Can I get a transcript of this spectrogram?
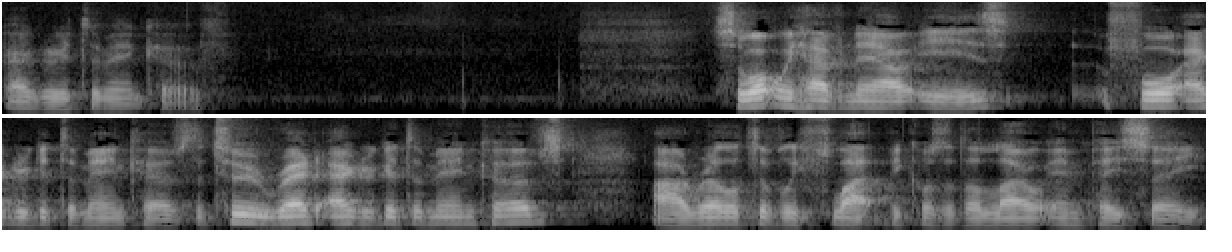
aggregate demand curve. So what we have now is four aggregate demand curves. The two red aggregate demand curves are relatively flat because of the low MPC.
